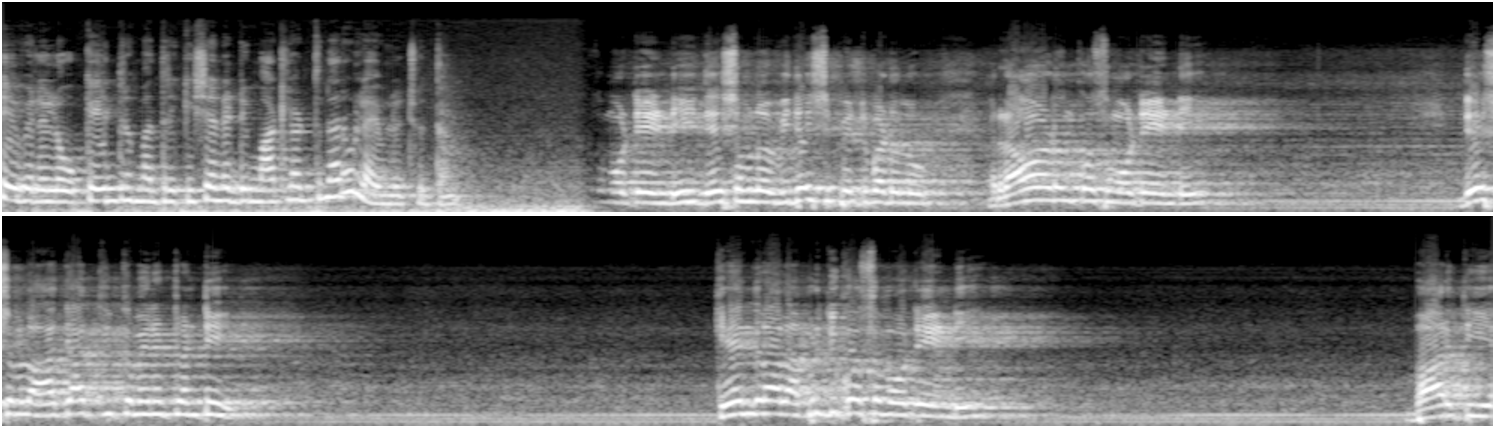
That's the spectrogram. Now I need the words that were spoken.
చేవెలలో కేంద్ర మంత్రి కిషన్ రెడ్డి మాట్లాడుతున్నారు. లైవ్లో చూద్దాం. ఒకటేయండి ఓటేయండి. దేశంలో విదేశీ పెట్టుబడులు రావడం కోసం ఓటేయండి. దేశంలో ఆధ్యాత్మికమైనటువంటి కేంద్రాల అభివృద్ధి కోసం ఓటేయండి. భారతీయ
